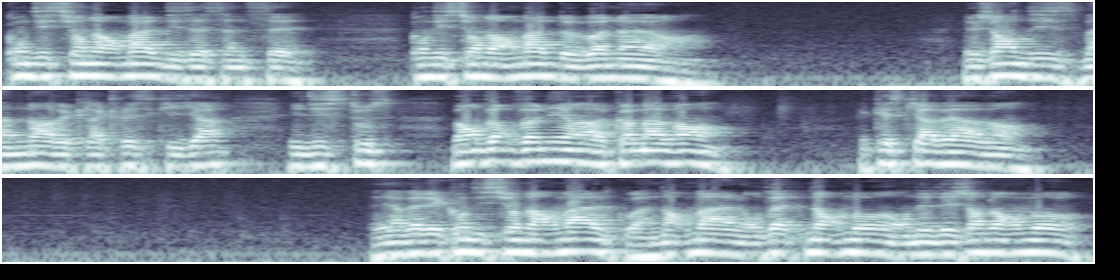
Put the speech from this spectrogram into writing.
condition normale, disait Sensei, condition normale de bonheur. Les gens disent maintenant avec la crise qu'il y a, ils disent tous, ben on veut revenir comme avant. Et qu'est-ce qu'il y avait avant? Il y avait les conditions normales, quoi, normales, on veut être normaux, on est des gens normaux.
